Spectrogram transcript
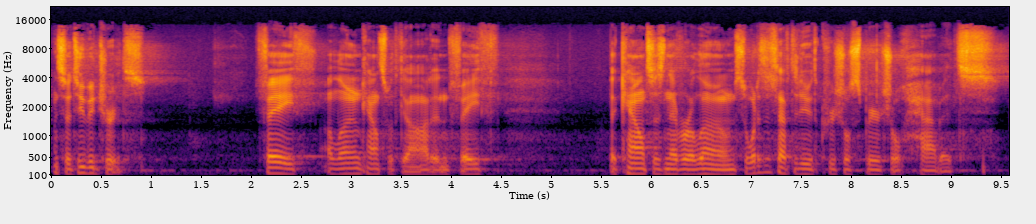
And so, two big truths faith alone counts with God, and faith that counts is never alone. So, what does this have to do with crucial spiritual habits?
